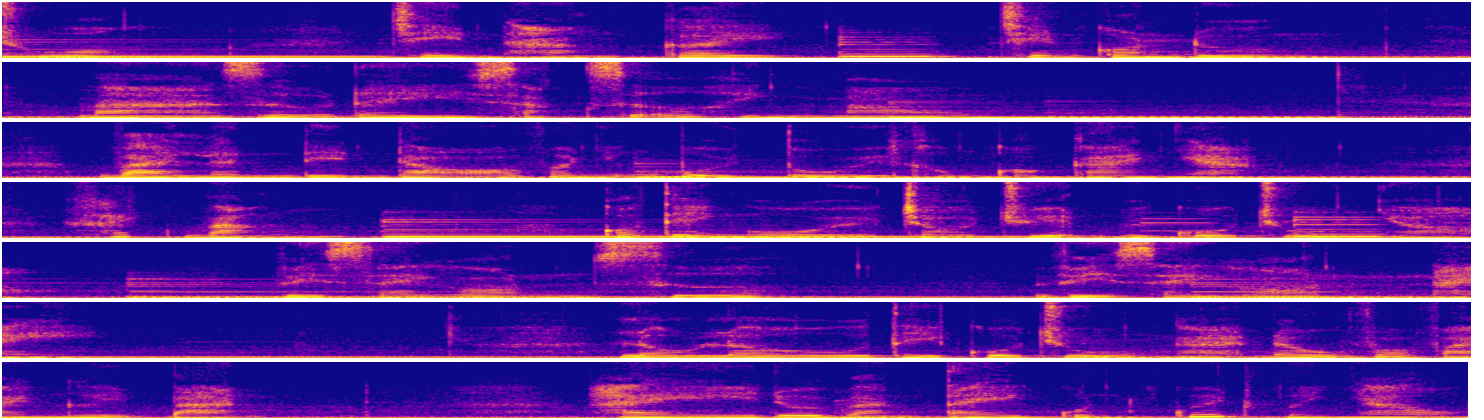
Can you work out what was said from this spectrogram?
chuông, trên hàng cây, trên con đường Mà giờ đây sặc sỡ hình màu. Vài lần đến đó vào những buổi tối không có ca nhạc Khách vắng Có thể ngồi trò chuyện với cô chủ nhỏ Về Sài Gòn xưa Về Sài Gòn nay. Lâu lâu thấy cô chủ ngả đầu vào vai người bạn. Hay đôi bàn tay quấn quýt với nhau,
